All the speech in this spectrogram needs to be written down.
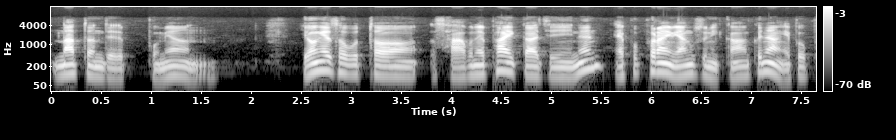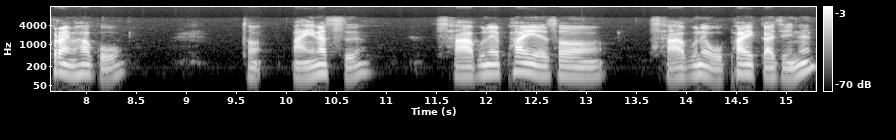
놨던 데 보면 0에서부터 4분의 파이까지는 f' 양수니까 그냥 f' 하고 더 마이너스 4분의 파이에서 4분의 5파이까지는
